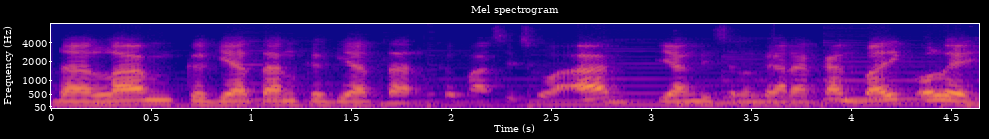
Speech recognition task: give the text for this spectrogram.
dalam kegiatan-kegiatan kemahasiswaan yang diselenggarakan baik oleh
